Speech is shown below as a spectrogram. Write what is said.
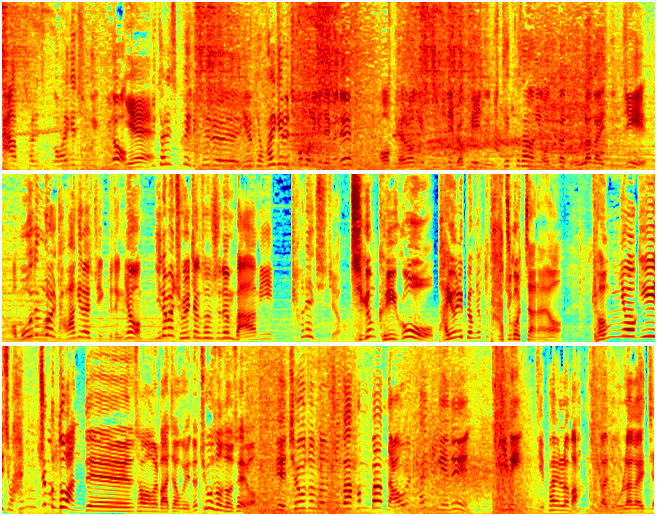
다 뮤탈리스크가 활개치고 있고요. 예. 뮤탈리스크가 이렇게 이렇게 활개를 쳐버리게 되면은 어, 배럭이 본진에 몇 개 있는지 테크 상황이 어디까지 올라가 있는지 어, 모든 걸 다 확인할 수 있거든요. 이러면 조일장 선수는 마음이 편해지죠. 지금 그리고 바이오닉 병력도 다 죽었잖아요. 병력이 지금 한 줌도 안 된 상황을 맞이하고 있는 최호선 선수예요. 예, 최호선 선수가 한 방 나올 타이밍에는 이미 디파일러 마운트까지 올라가 있지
